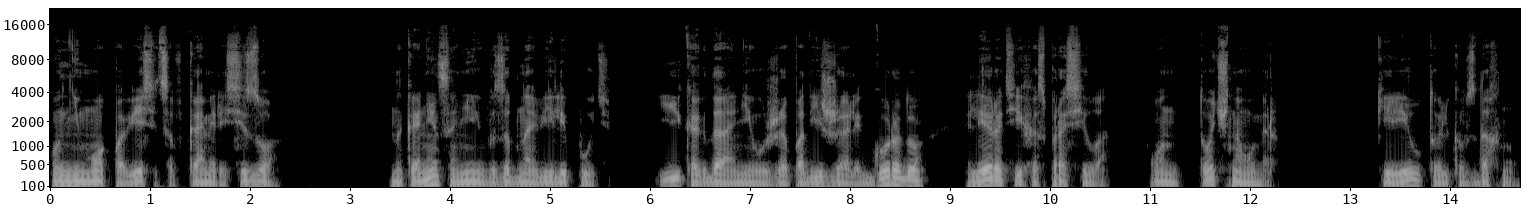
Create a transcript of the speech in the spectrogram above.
Он не мог повеситься в камере СИЗО. Наконец они возобновили путь. И когда они уже подъезжали к городу, Лера тихо спросила: "Он точно умер?" Кирилл только вздохнул.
